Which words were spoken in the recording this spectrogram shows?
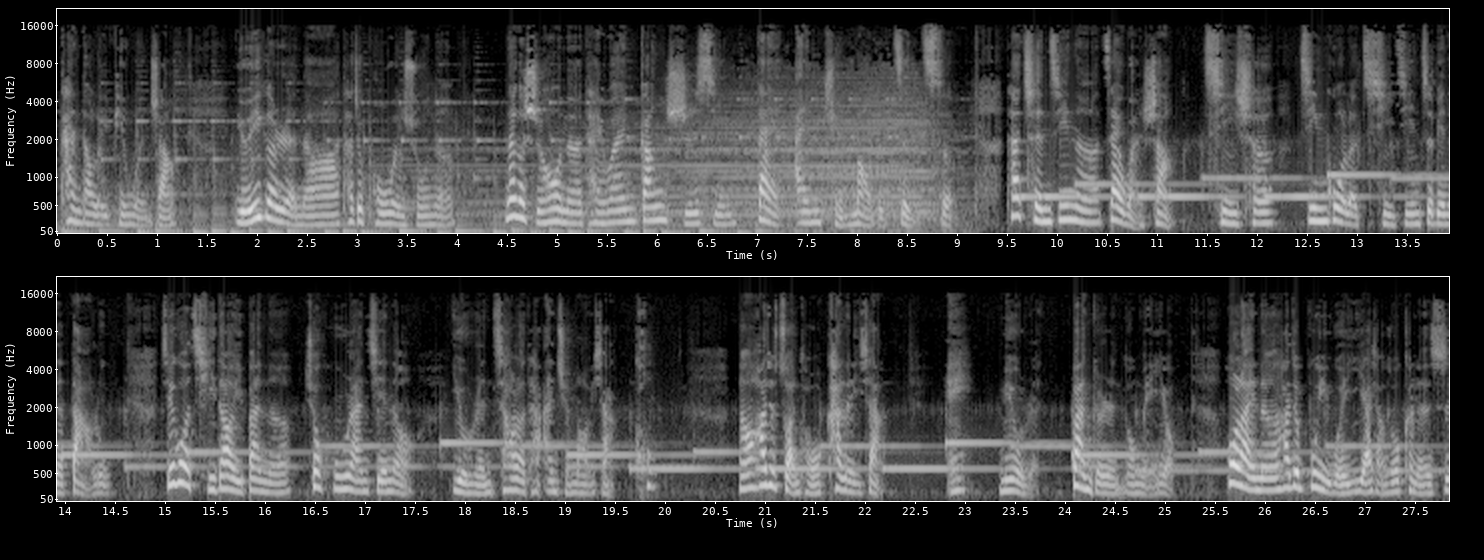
看到了一篇文章，有一个人啊，他就 po 文说呢，那个时候呢，台湾刚实行戴安全帽的政策，他曾经呢在晚上骑车经过了旗津这边的大路，结果骑到一半呢，就忽然间呢。有人敲了他安全帽一下，空，然后他就转头看了一下，哎，没有人，半个人都没有。后来呢，他就不以为意啊，想说可能是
